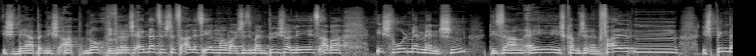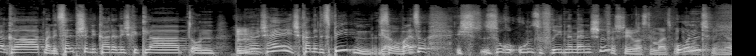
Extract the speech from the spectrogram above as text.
ich werbe nicht ab. Noch, mhm. vielleicht ändert sich das alles irgendwann, weil ich das in meinen Büchern lese, aber ich hole mir Menschen, die sagen, ey, ich kann mich nicht entfalten, ich bin da gerade, meine Selbstständigkeit hat nicht geklappt und dann mhm. höre ich, hey, ich kann dir das bieten. Ja, so, weißt ja. du, ich suche unzufriedene Menschen. Verstehe, was du meinst mit Und ja.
